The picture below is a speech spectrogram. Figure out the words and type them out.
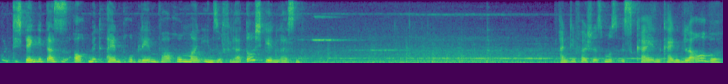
Und ich denke, das ist auch mit ein Problem, warum man ihn so viel hat durchgehen lassen. Antifaschismus ist kein, kein Glaube.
